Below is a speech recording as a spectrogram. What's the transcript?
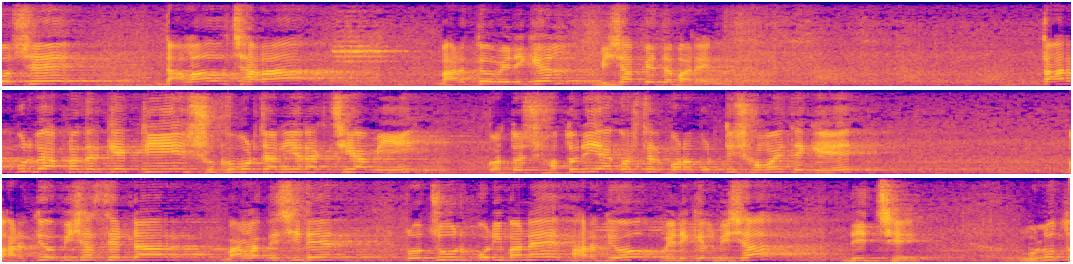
বসে দালাল ছাড়া ভারতীয় মেডিকেল ভিসা পেতে পারেন। তার পূর্বে আপনাদেরকে একটি সুখবর জানিয়ে রাখছি আমি। গত সতেরোই আগস্টের পরবর্তী সময় থেকে ভারতীয় ভিসা সেন্টার বাংলাদেশিদের প্রচুর পরিমাণে ভারতীয় মেডিকেল ভিসা দিচ্ছে। মূলত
